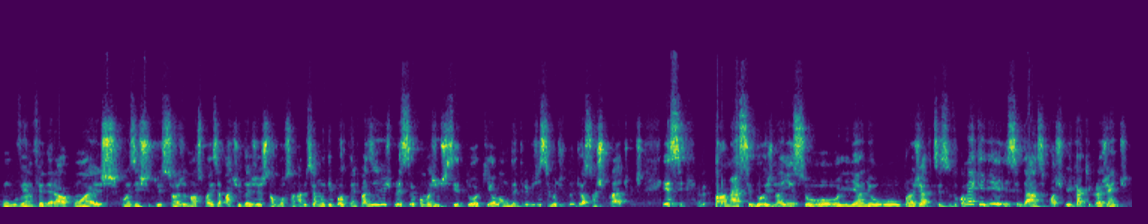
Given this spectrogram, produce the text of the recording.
com o governo federal, com as, com as instituições do nosso país a partir da gestão Bolsonaro, isso é muito importante. Mas a gente precisa, como a gente citou aqui ao longo da entrevista, acima de tudo, de ações práticas. Esse Pronace 2, não é isso, Liliane, o, o projeto que você citou? Como é que ele, ele se dá? Você pode explicar aqui para a gente?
